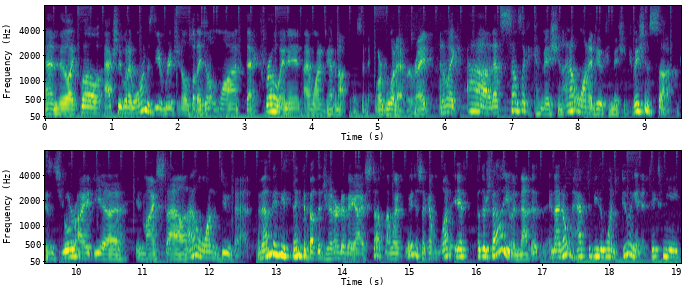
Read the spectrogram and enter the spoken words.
And they're like, well, actually, what I want is the original, but I don't want that crow in it. I want it to have an octopus in it or whatever, right? And I'm like, ah, that sounds like a commission. I don't want to do a commission. Commissions suck because it's your idea in my style, and I don't want to do that. And that made me think about the generative AI stuff. And I went, wait a second, what if, but there's value in that. And I don't have to be the one doing it. It takes me,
